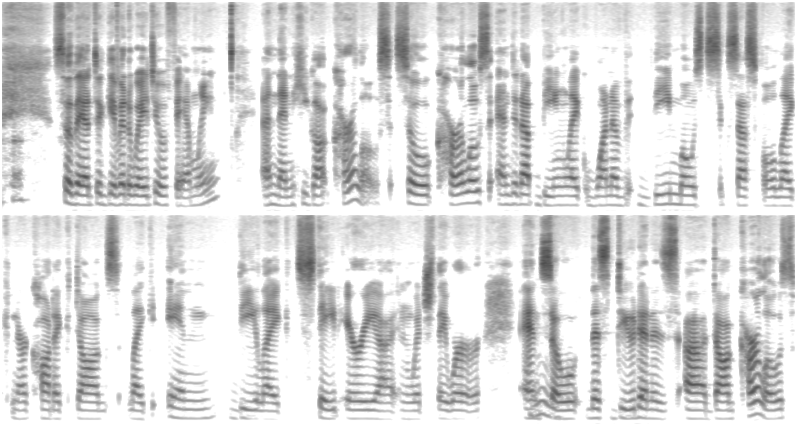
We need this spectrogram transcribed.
so they had to give it away to a family. And then he got Carlos. So Carlos ended up being like one of the most successful like narcotic dogs like in the like state area in which they were. And Ooh. so this dude and his uh, dog Carlos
